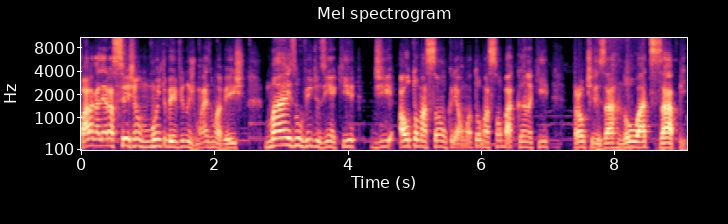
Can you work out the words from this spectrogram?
Fala galera, sejam muito bem-vindos mais uma vez. Mais um videozinho aqui de automação, criar uma automação bacana aqui para utilizar no WhatsApp.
